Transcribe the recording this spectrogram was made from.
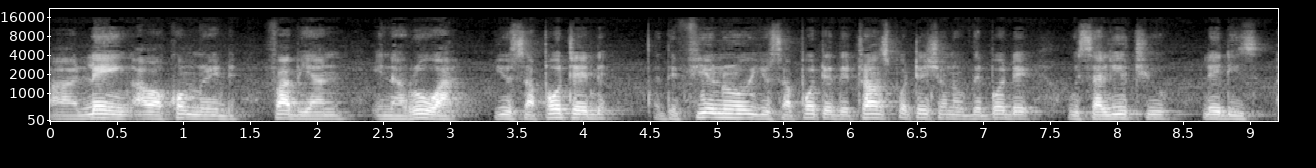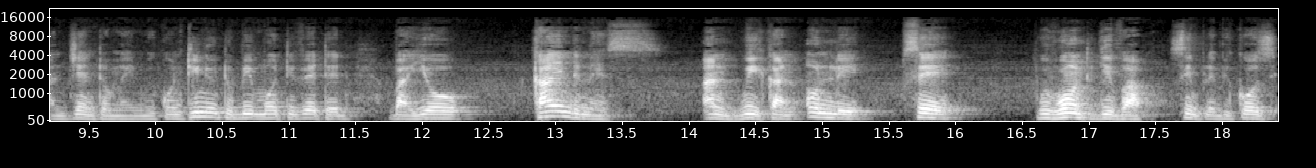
uh, laying our comrade Fabian in Arua. You supported the funeral, you supported the transportation of the body. We salute you, ladies and gentlemen. We continue to be motivated by your kindness, and we can only say we won't give up simply because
